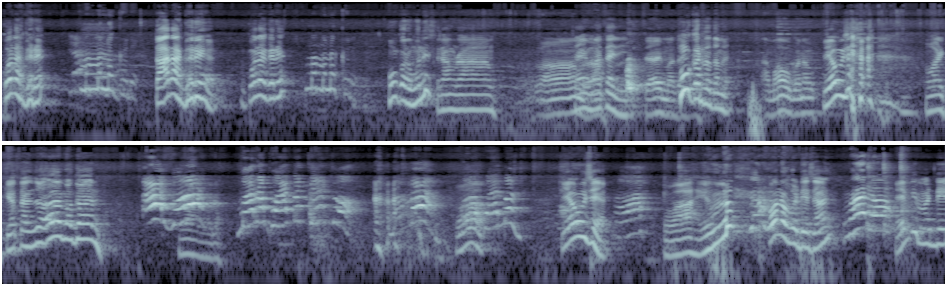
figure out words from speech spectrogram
કોના ઘરે? મામાના ઘરે. તારા ઘરે? કોના ઘરે? મામાના ઘરે. શું કરો મનીષ? રામ રામ. જય માતાજી. જય માતા શું કરતા તમે? આ માવો બનાવ. એવું છે? અમારે કેતન જો એ મગન! એવું છે? વાહ એવું કોનો બર્થડે છે આજ? મારો happy birthday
